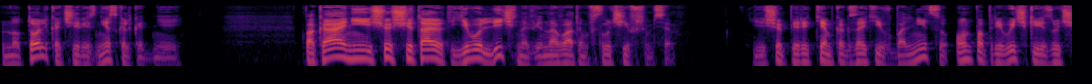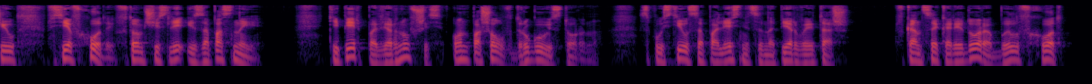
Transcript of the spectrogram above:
Но только через несколько дней. Пока они еще считают его лично виноватым в случившемся». Еще перед тем, как зайти в больницу, он по привычке изучил все входы, в том числе и запасные. Теперь, повернувшись, он пошел в другую сторону. Спустился по лестнице на первый этаж. В конце коридора был вход,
